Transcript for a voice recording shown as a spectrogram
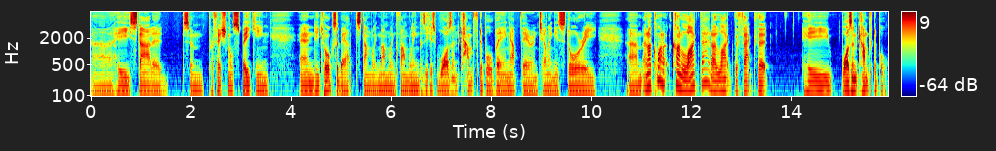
Uh, he started some professional speaking and he talks about stumbling, mumbling, fumbling because he just wasn't comfortable being up there and telling his story. Um, and I quite kind of like that. I like the fact that he wasn't comfortable,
